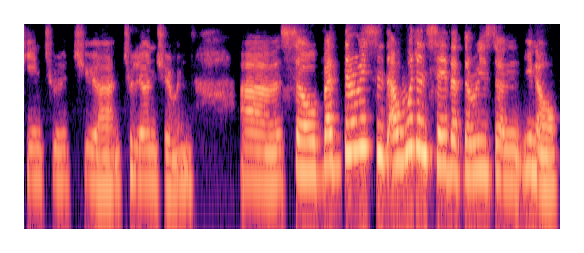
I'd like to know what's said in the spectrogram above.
keen to to uh, to learn German. Uh, so, but there isn't. I wouldn't say that there is an you know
